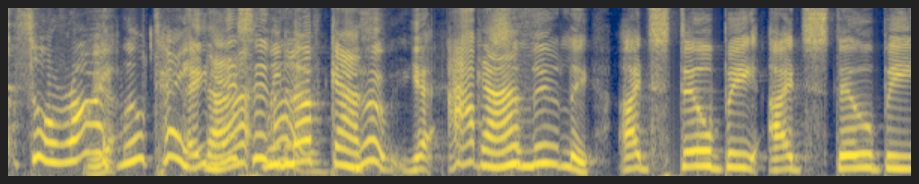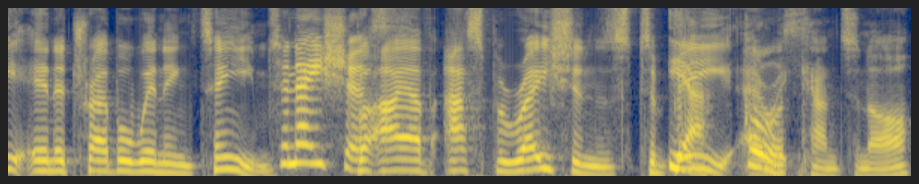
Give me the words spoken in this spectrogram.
That's all right. Yeah. We'll take Hey, that. listen, we no, love Gaz. No, yeah, Gaz. absolutely. I'd still be I'd still be in a treble winning team. Tenacious. But I have aspirations to be Yeah, Eric course. Cantona,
